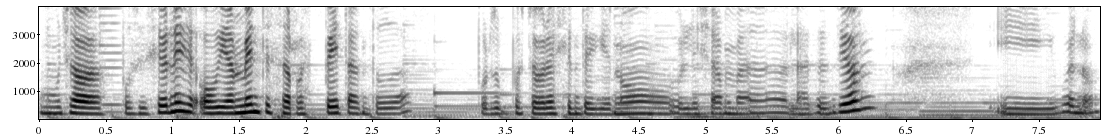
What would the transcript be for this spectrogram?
muchas posiciones, obviamente se respetan todas, por supuesto habrá gente que no le llama la atención y bueno,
